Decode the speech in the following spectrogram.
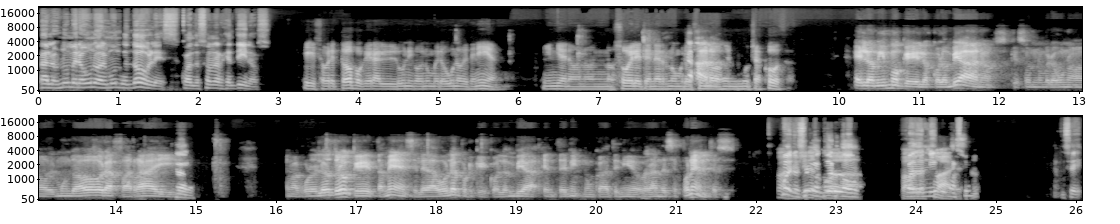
a los número uno del mundo en dobles cuando son argentinos. Y sobre todo porque era el único número uno que tenían. India no, no, no suele tener números Claro. uno en muchas cosas. Es lo mismo que los colombianos, que son número uno del mundo ahora, Farray, Claro. no me acuerdo el otro, que también se le da bola porque Colombia en tenis nunca ha tenido grandes exponentes. Ah, Bueno, yo me acuerdo Cuando Nico Suárez, Mazú- ¿no? Sí.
